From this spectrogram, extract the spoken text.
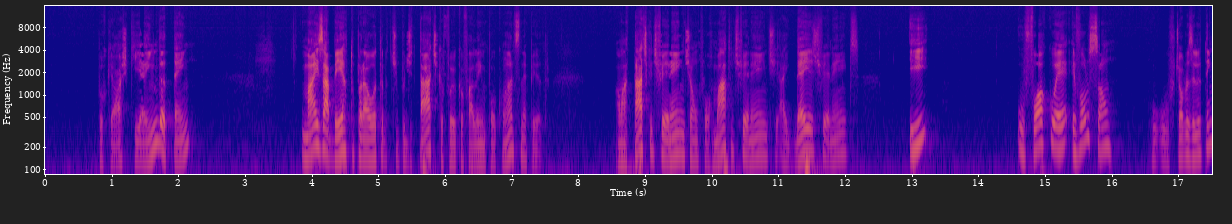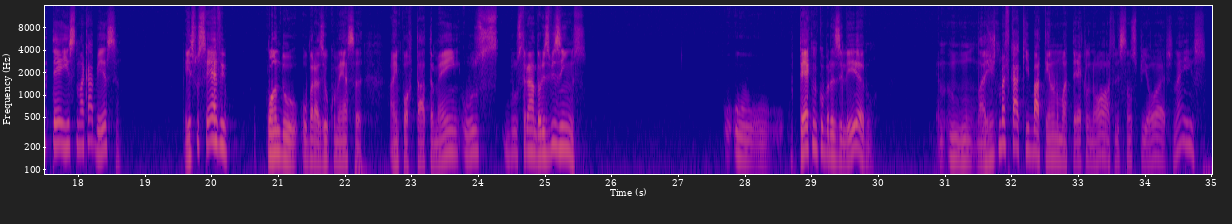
porque eu acho que ainda tem, mais aberto para outro tipo de tática, foi o que eu falei um pouco antes, né, Pedro? Há uma tática diferente, há um formato diferente, há ideias diferentes e o foco é evolução. O, o futebol brasileiro tem que ter isso na cabeça. Isso serve quando o Brasil começa a importar também os, os treinadores vizinhos. O, o, o técnico brasileiro, a gente não vai ficar aqui batendo numa tecla, nossa, eles são os piores, não é isso.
